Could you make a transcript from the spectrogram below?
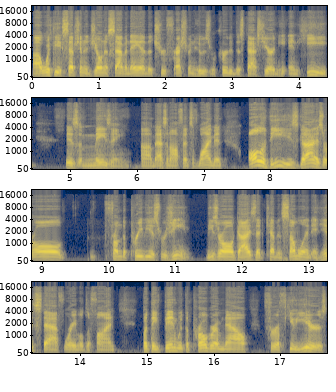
uh, with the exception of Jonah Savaiinaea, the true freshman who was recruited this past year, and he, and he is amazing um, as an offensive lineman. All of these guys are all from the previous regime. These are all guys that Kevin Sumlin and his staff were able to find, but they've been with the program now for a few years.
